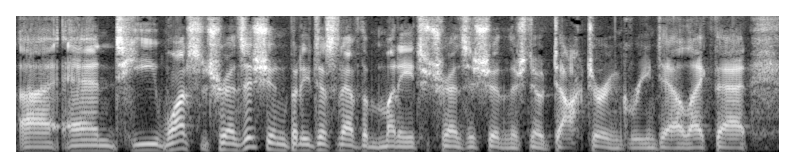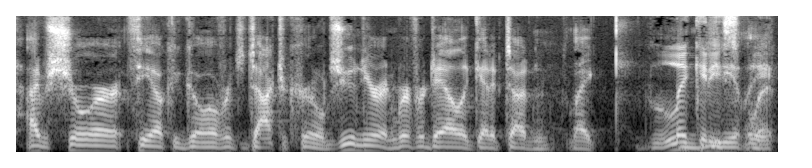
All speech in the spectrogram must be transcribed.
Uh, and he wants to transition, but he doesn't have the money to transition. There's no doctor in Greendale like that. I'm sure Theo could go over to Dr. Curdle Jr. in Riverdale and get it done like lickety split.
